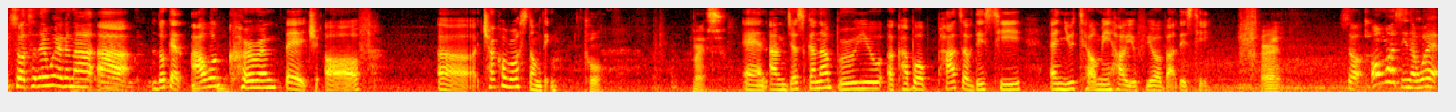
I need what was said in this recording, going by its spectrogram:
So today we're gonna uh, look at our current batch of uh, charcoal roast dongding. Cool. Nice. and I'm just gonna brew you a couple of parts of this tea, and you tell me how you feel about this tea. All right. So almost in a way,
